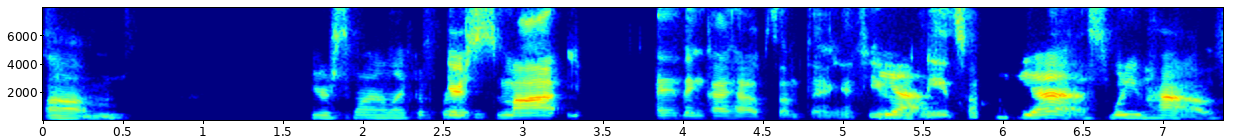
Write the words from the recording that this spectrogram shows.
Um you're smiling like a You're smart. I think I have something if you Yes. need some. Yes. What do you have?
